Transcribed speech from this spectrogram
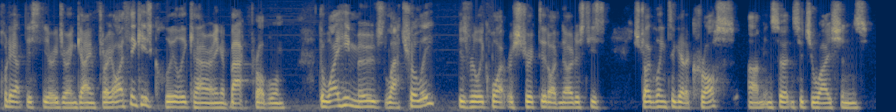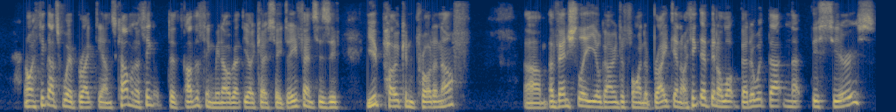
put out this theory during Game Three. I think he's clearly carrying a back problem. The way he moves laterally is really quite restricted. I've noticed he's struggling to get across um, in certain situations. And I think that's where breakdowns come. And I think the other thing we know about the OKC defense is if you poke and prod enough, um, eventually you're going to find a breakdown. I think they've been a lot better with that in that this series,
